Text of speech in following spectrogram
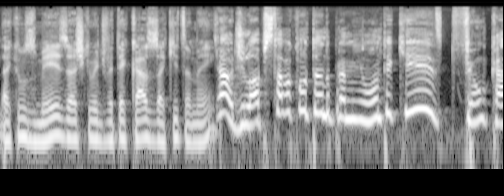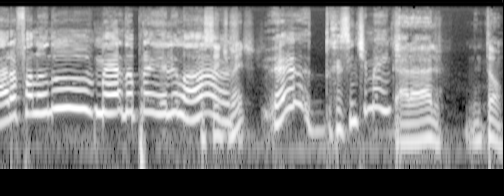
daqui uns meses. Eu acho que a gente vai ter casos aqui também. Ah, o Di Lopes estava contando para mim ontem que foi um cara falando merda para ele lá. Recentemente? É, recentemente. Caralho. Então.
